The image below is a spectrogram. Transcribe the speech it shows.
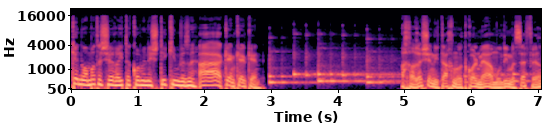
כן, נו, אמרת שראית כל מיני שטיקים וזה. אה, אה, כן, כן, כן. אחרי שניתחנו את כל 100 עמודים בספר,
